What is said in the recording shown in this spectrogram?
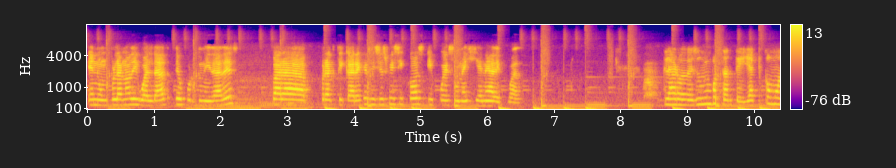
en un plano de igualdad de oportunidades para practicar ejercicios físicos y pues una higiene adecuada. Claro, eso es muy importante, ya que como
